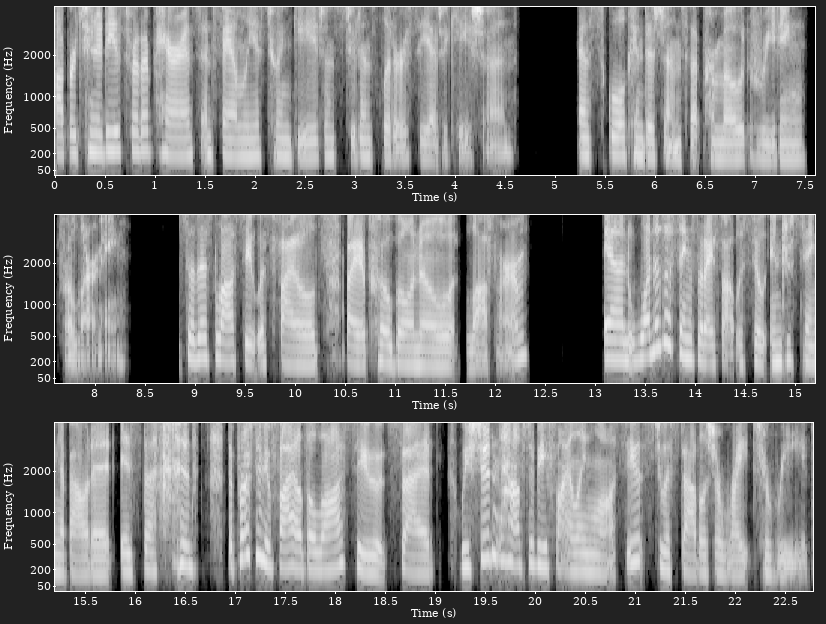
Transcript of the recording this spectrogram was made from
opportunities for their parents and families to engage in students' literacy education, and school conditions that promote reading for learning. So this lawsuit was filed by a pro bono law firm. And one of the things that I thought was so interesting about it is that the person who filed the lawsuit said, we shouldn't have to be filing lawsuits to establish a right to read.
